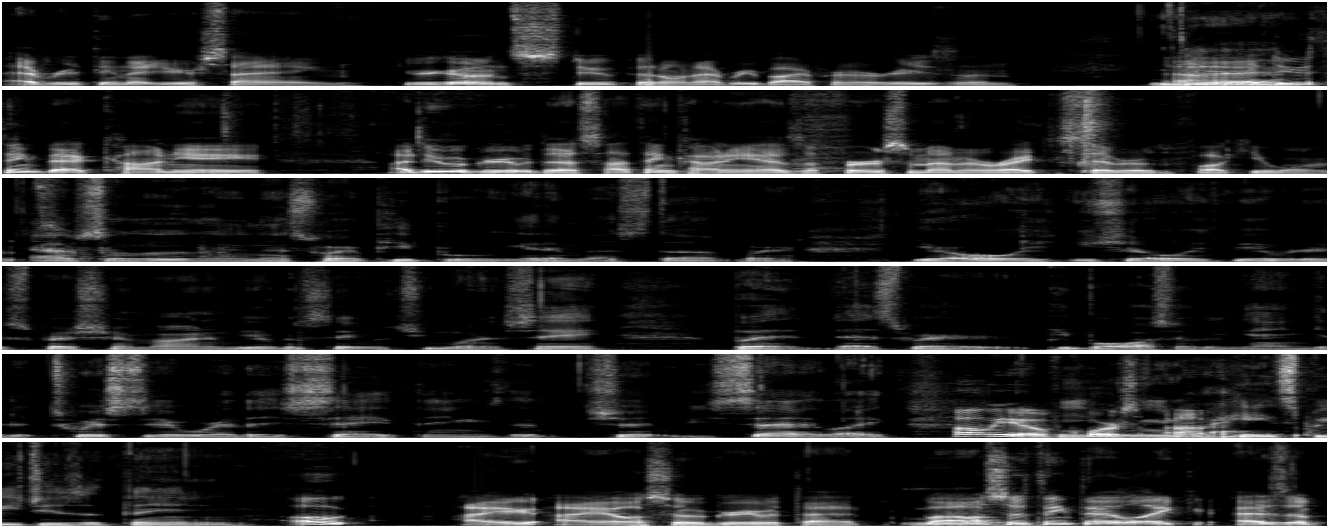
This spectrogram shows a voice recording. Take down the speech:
everything that you're saying. You're going stupid on everybody for no reason. And I do think that Kanye. I do agree with this. I think Kanye has a First Amendment right to say whatever the fuck he wants. Absolutely, and that's where people get it messed up. Where you're always, you should always be able to express your mind and be able to say what you want to say. But that's where people also again get it twisted, where they say things that shouldn't be said. Like, Oh yeah, of you- course. you know, Uh, hate speech is a thing. oh, I I also agree with that. But I also think that like as a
